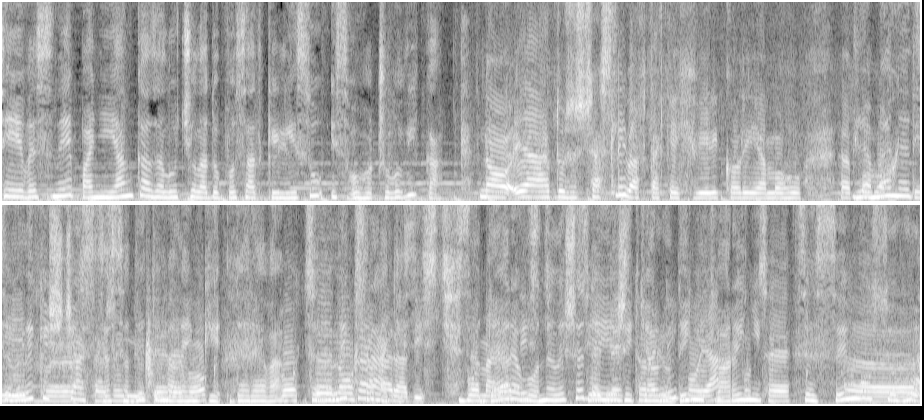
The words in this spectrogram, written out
Цієї весни пані Янка залучила до посадки лісу і свого чоловіка. No, ja дуже щаслива в такій хвилі, коли я можу е, Для мене це велике щастя садити маленькі дерева. бо Це ну, велика радість, бо дерево не лише дає життя людині, тварині, це, це символ е, всього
